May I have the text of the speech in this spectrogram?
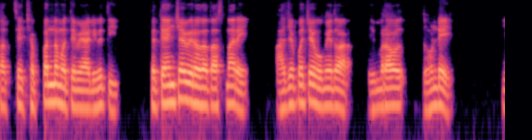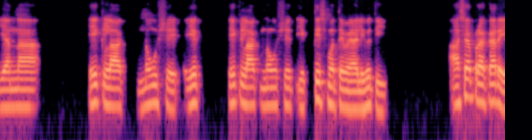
सातशे छप्पन्न मते मिळाली होती. तर त्यांच्या विरोधात असणारे भाजपचे उमेदवार भीमराव धोंडे यांना एक लाख नऊशे एक एक लाख नऊशे एकतीस मते मिळाली होती. अशा प्रकारे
